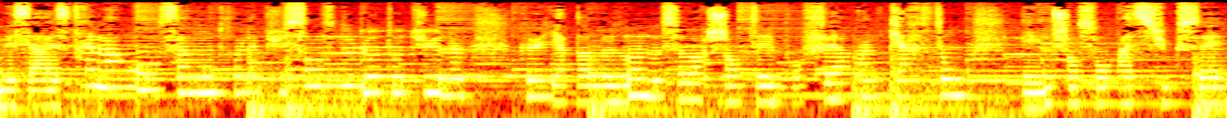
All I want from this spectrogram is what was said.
mais ça reste très marrant, ça montre la puissance de l'autotune, qu'il n'y a pas besoin de savoir chanter pour faire un carton et une chanson à succès.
